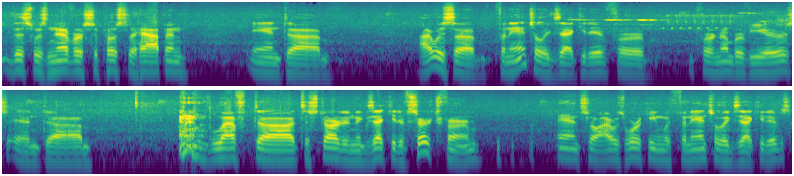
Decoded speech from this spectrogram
this was never supposed to happen, and um, I was a financial executive for for a number of years, and um, left uh, to start an executive search firm. And so I was working with financial executives,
